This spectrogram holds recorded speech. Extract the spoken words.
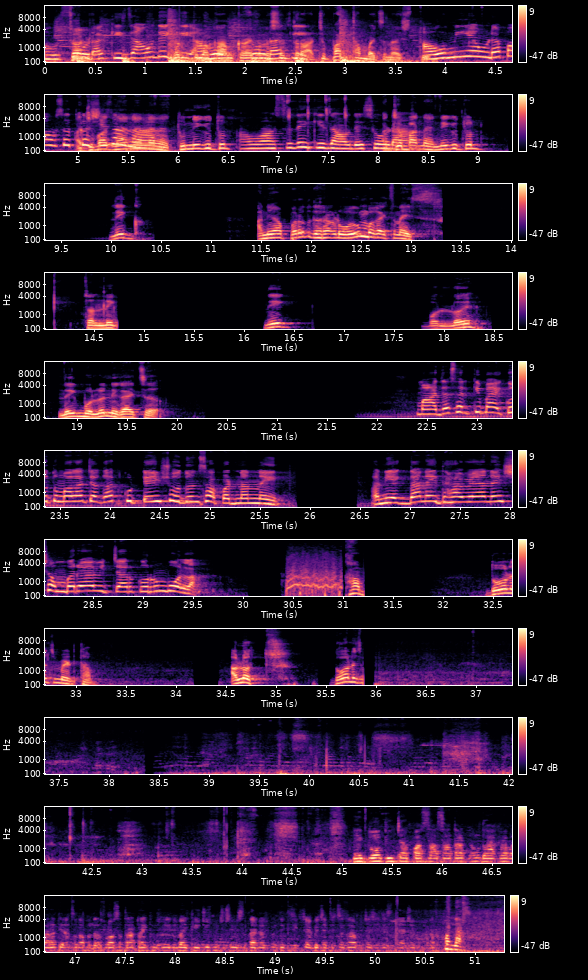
अहो चल. सोडा की जाऊ दे जर की. तुला अहो काम करायचं सोडा नसेल की. तर अजिबात थांबायचं नाहीस तू. अहो मी एवढ्या पावसात कशी अजिबात नाही नाही नाही, जाणार? नाही तू निघ इथून. अहो असू दे की जाऊ दे सोडा. अजिबात नाही. निघ इथून. निघ. आणि या परत घराकडे वळून बघायचं नाहीस. चल निघ. निघ. बोललोय. निघ बोललोय निघायचं. माझ्यासारखी बायको तुम्हाला जगात कुठेही शोधून सापडणार नाही. आणि एकदा नाही दहा वेळा नाही शंभर वेळा विचार करून बोला. मिनिट थांब आलोच दोनच एक दोन तीन चार पाच सहा सात आठ नऊ दहा अकरा बारा तेरा चौदा पंधरा सोळा सतरा अठरा एकोणीस वीस बावीस तेवीस चोवीस पंचवीस सत्तावीस अठ्ठावीस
